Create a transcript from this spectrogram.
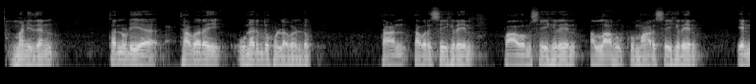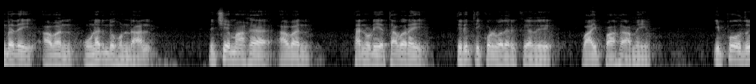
மனிதன் தன்னுடைய தவறை உணர்ந்து கொள்ள வேண்டும். தான் தவறு செய்கிறேன் பாவம் செய்கிறேன் அல்லாஹுக்கு மாறு செய்கிறேன் என்பதை அவன் உணர்ந்து கொண்டால் நிச்சயமாக அவன் தன்னுடைய தவறை திருத்திக் கொள்வதற்கு அது வாய்ப்பாக அமையும். இப்போது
